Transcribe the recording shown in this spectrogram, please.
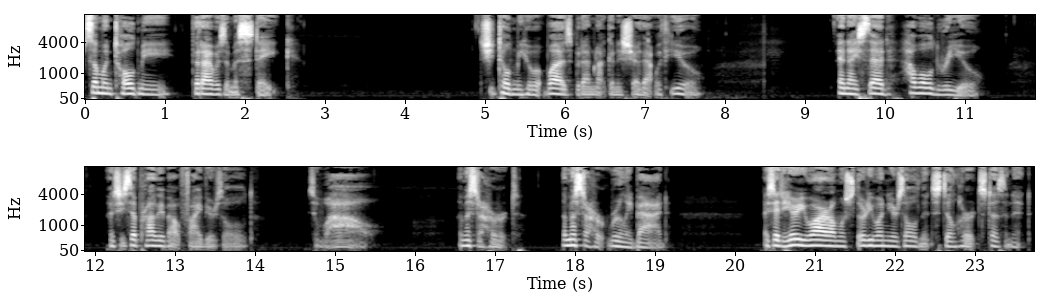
someone told me that I was a mistake. She told me who it was, but I'm not going to share that with you. And I said, How old were you? And she said, Probably about five years old. I said, Wow, that must have hurt. That must have hurt really bad. I said, Here you are, almost 31 years old, and it still hurts, doesn't it?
